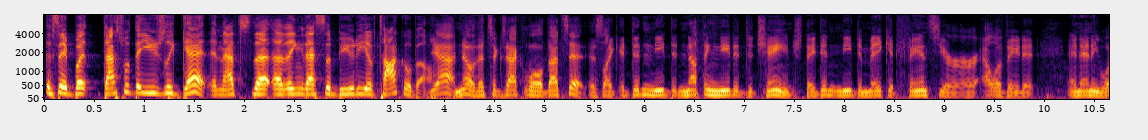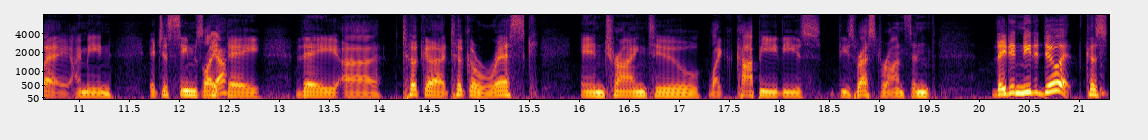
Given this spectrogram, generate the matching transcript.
gonna say, but that's what they usually get, and that's that. I think that's the beauty of Taco Bell. Yeah, no, that's exactly well. That's it. It's like it didn't need to. Nothing needed to change. They didn't need to make it fancier or elevate it in any way. I mean, it just seems like Yeah. they they uh, took a took a risk in trying to like copy these these restaurants, and they didn't need to do it because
